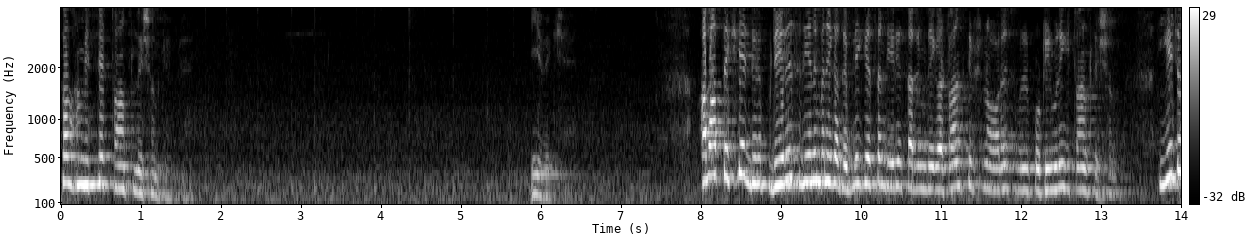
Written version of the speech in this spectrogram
तब हम इसे ट्रांसलेशन कहते हैं। ये देखिए। अब आप देखिए डीएनए से डीएनए बनेगा रेप्लीकेशन डीएनए से बनेगा ट्रांसक्रिप्शन और प्रोटीन बनेगी ट्रांसलेशन ये जो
